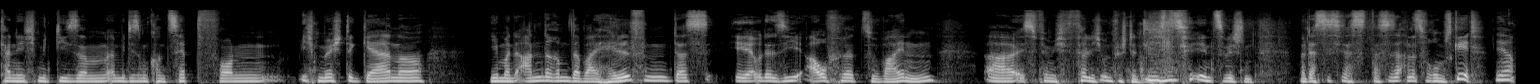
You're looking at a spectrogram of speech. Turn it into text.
kann ich mit diesem, äh, mit diesem Konzept von, ich möchte gerne jemand anderem dabei helfen, dass er oder sie aufhört zu weinen, äh, ist für mich völlig unverständlich mhm. inzwischen. Weil das ist das, das ist alles, worum es geht. Ja.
